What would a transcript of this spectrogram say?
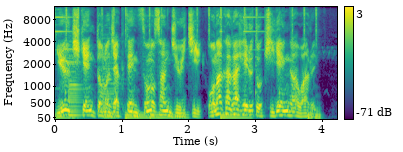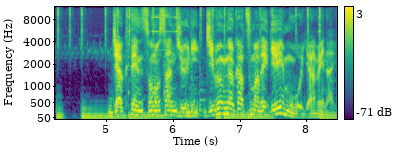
結城健人の弱点その31お腹が減ると機嫌が悪い。弱点その32自分が勝つまでゲームをやめない。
